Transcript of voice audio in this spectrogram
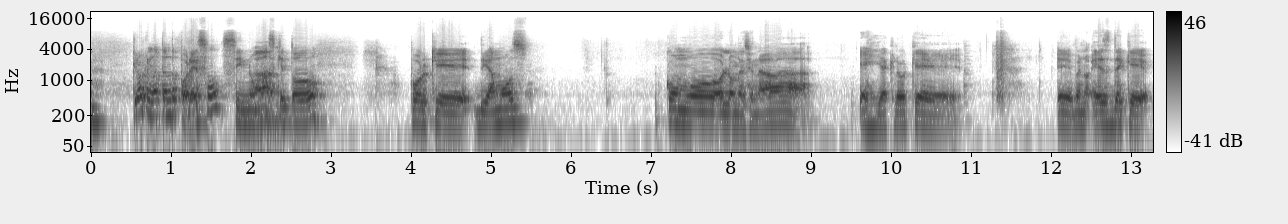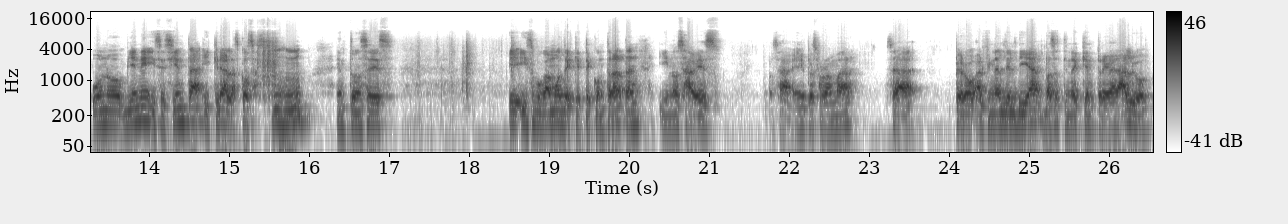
Creo que no tanto por eso, sino Ah. más que todo porque, digamos, como lo mencionaba ella, creo que, eh, bueno, es de que uno viene y se sienta y crea las cosas. Entonces, eh, y supongamos de que te contratan y no sabes, o sea, eh, pues programar, o sea, pero al final del día vas a tener que entregar algo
